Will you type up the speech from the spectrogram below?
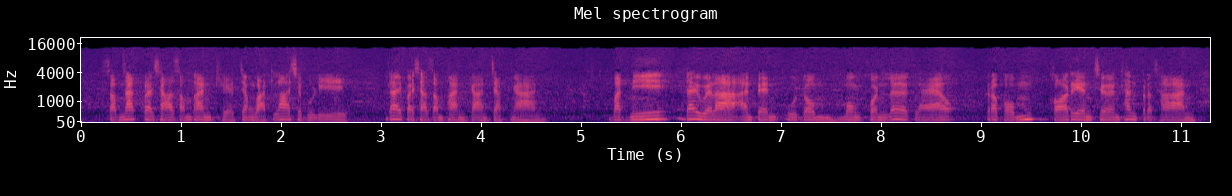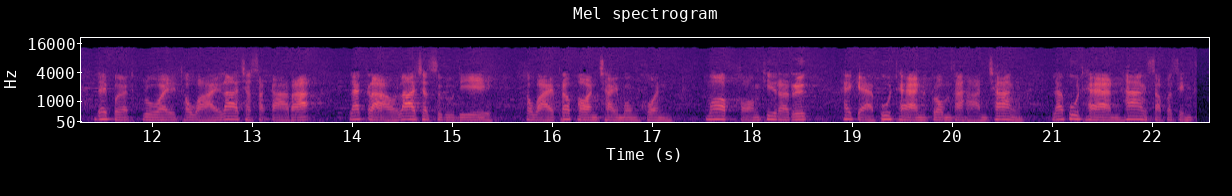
ๆ สำนักประชาสัมพันธ์เขตจังหวัดราชบุรี ได้ประชาสัมพันธ์การจัดงาน บัดนี้ได้เวลาอันเป็นอุดมมงคลเลิกแล้ว กระผมขอเรียนเชิญท่านประธาน ได้เปิดกรวยถวายราชสกการะ และกล่าวราชสดุดี ถวายพระพรชัยมงคล มอบของที่ระลึกให้แก่ผู้แทนกรมทหารช่าง และผู้แทนห้างสรรพสินค้า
